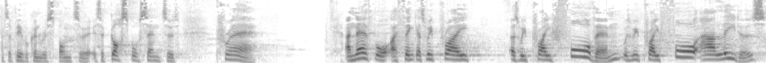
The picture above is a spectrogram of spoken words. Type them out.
and so people can respond to it. It's a gospel centered prayer. And therefore, I think as we pray, as we pray for them, as we pray for our leaders,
